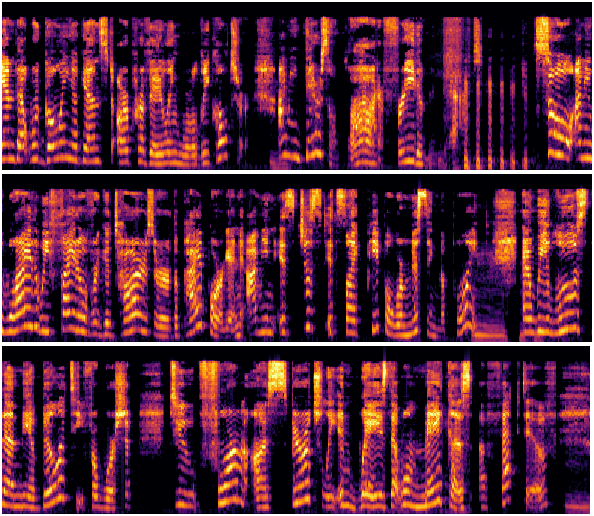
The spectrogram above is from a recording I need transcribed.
and that we're going against our prevailing worldly culture. Mm-hmm. I mean, there's a lot of freedom in that. so, I mean, why do we fight over guitars or the pipe organ? I mean, it's just, it's like people were missing the point. Mm-hmm. And we lose then the ability for worship to form us spiritually in ways that will make us effective mm.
